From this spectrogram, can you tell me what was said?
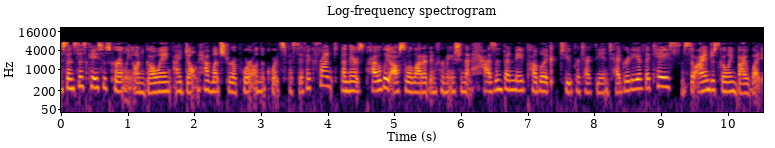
Since this case is currently ongoing, I don't have much to report on the court specific front, and there's probably also a lot of information that hasn't been made public to protect the integrity of the case. So I'm just going by what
